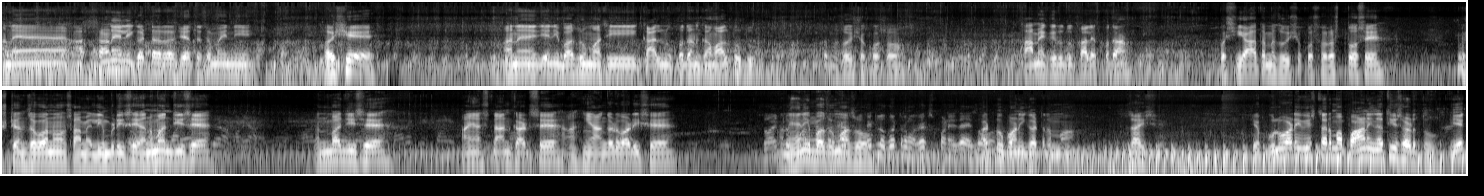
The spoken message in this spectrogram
અને આ સણેલી ગટર જે તે સમયની હશે અને જેની બાજુમાંથી કાલનું ખોદાણ કામ હાલતું હતું તમે જોઈ શકો છો. સામે કર્યું હતું કાલે ખોદાણ પછી આ તમે જોઈ શકો છો રસ્તો છે બસ સ્ટેન્ડ જવાનો સામે લીંબડી છે હનુમાનજી છે હનુમાનજી છે અહીંયા સ્નાન ઘાટ છે અહીંયા આંગણવાડી છે અને એની બાજુમાં જો આટલું પાણી ગટરમાં જાય છે. જે ફૂલવાડી વિસ્તારમાં પાણી નથી સડતું. એક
